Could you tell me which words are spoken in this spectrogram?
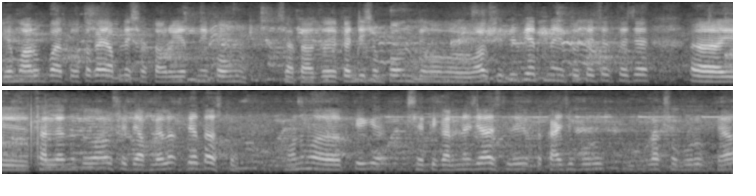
हे मारून पाहतो तर काही आपल्या शेतावर येत नाही पाहून. शेताचं कंडिशन पाहून औषधी देत नाही. तो त्याच्यात त्याच्या चालल्यानं तो औषधी आपल्याला देत असतो. म्हणून अं, की शेती करण्याची असली तर काळजीपूर्वक लक्षपूर्वक घ्या.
